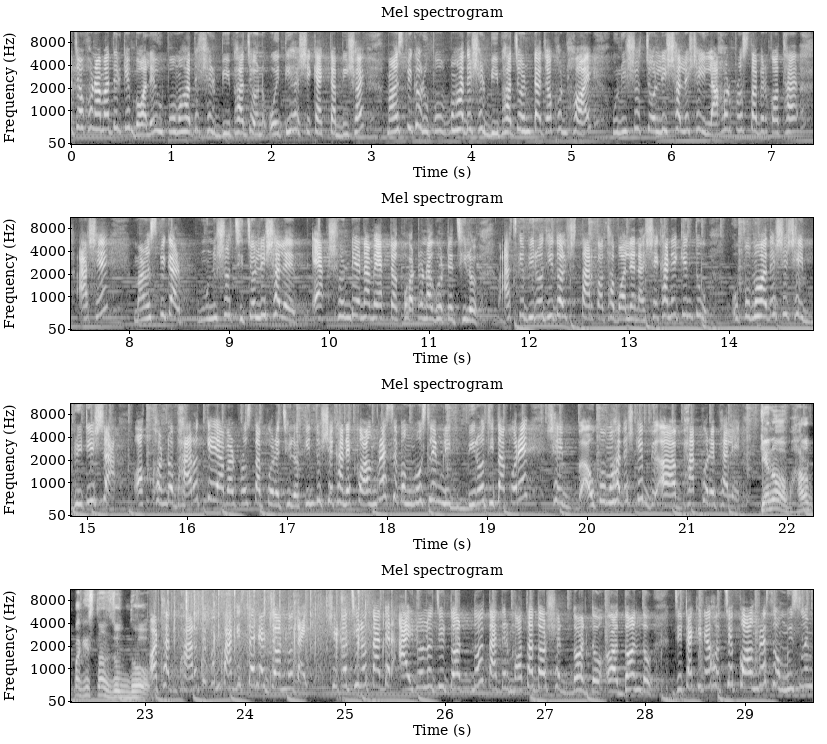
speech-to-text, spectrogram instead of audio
তারা যখন আমাদেরকে বলে উপমহাদেশের বিভাজন ঐতিহাসিক একটা বিষয় মানুষ স্পিকার উপমহাদেশের বিভাজনটা যখন হয় উনিশশো সালে সেই লাহোর প্রস্তাবের কথা আসে। মানুষ স্পিকার উনিশশো সালে অ্যাকশন ডে নামে একটা ঘটনা ঘটেছিল। আজকে বিরোধী দল তার কথা বলে না। সেখানে কিন্তু উপমহাদেশে সেই ব্রিটিশরা অখণ্ড ভারতকেই আবার প্রস্তাব করেছিল। কিন্তু সেখানে কংগ্রেস এবং মুসলিম লীগ বিরোধিতা করে সেই উপমহাদেশকে ভাগ করে ফেলে। কেন? ভারত পাকিস্তান যুদ্ধ। অর্থাৎ ভারত তাদের দ্বন্দ্ব তাদের মতাদর্শের দ্বন্দ্ব যেটা কিনা হচ্ছে কংগ্রেস ও মুসলিম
